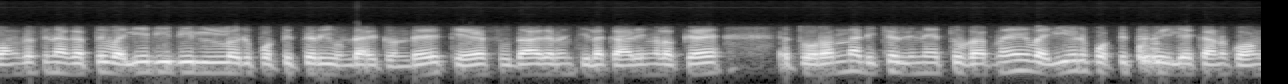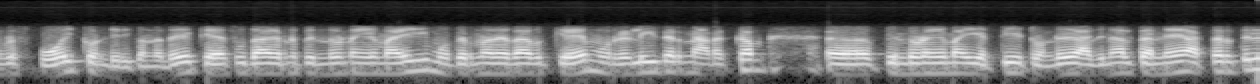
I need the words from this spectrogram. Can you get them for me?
കോൺഗ്രസിനകത്ത് വലിയ രീതിയിലുള്ള ഒരു പൊട്ടിത്തെറി ഉണ്ടായിട്ടുണ്ട്. കെ. എസ് സുധാകരൻ ചില കാര്യങ്ങളൊക്കെ തുറന്നടിച്ചതിനെ തുടർന്ന് വലിയൊരു പൊട്ടിത്തെറിയിലേക്കാണ് കോൺഗ്രസ് പോയിക്കൊണ്ടിരിക്കുന്നത്. കെ. സുധാകരന് പിന്തുണയുമായി മുതിർന്ന നേതാവ് കെ. മുരളീധരൻ അടക്കം പിന്തുണയുമായി എത്തിയിട്ടുണ്ട്. അതിനാൽ തന്നെ അത്തരത്തിൽ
